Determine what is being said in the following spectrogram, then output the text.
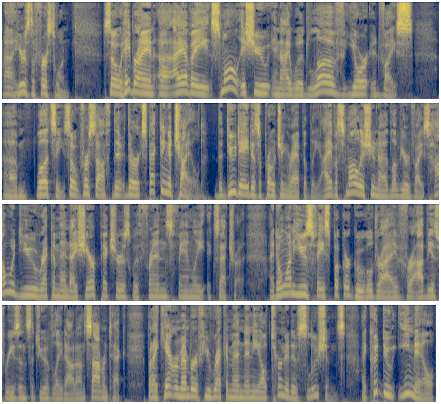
Uh, here's the first one. So hey Brian, uh, I have a small issue and I would love your advice. Um, well, let's see. So, first off, they're, they're, expecting a child. The due date is approaching rapidly. I have a small issue and I'd love your advice. How would you recommend I share pictures with friends, family, etc.? I don't want to use Facebook or Google Drive for obvious reasons that you have laid out on Sovereign Tech, but I can't remember if you recommend any alternative solutions. I could do email,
